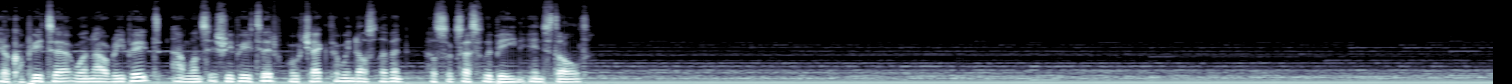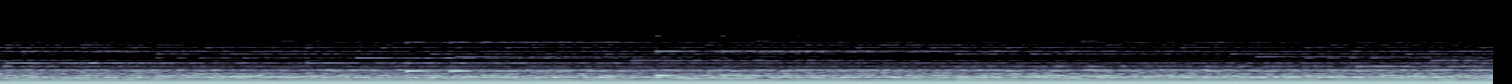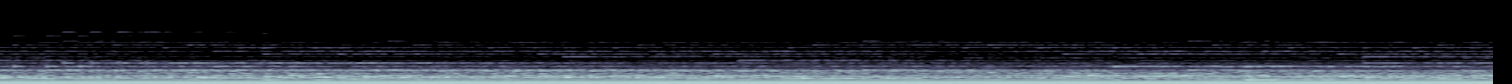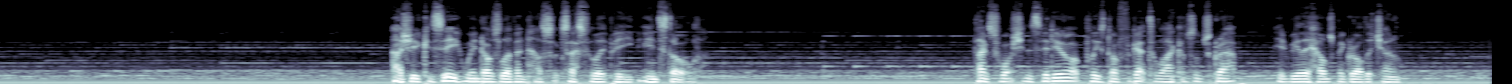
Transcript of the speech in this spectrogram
Your computer will now reboot, and once it's rebooted, we'll check that Windows 11 has successfully been installed. As you can see, Windows 11 has successfully been installed. Thanks for watching this video, please don't forget to like and subscribe, it really helps me grow the channel.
